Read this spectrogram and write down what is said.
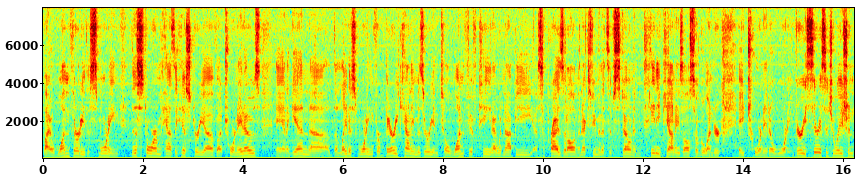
by 1:30 this morning. This storm has a history of uh, tornadoes, and again, uh, the latest warning for Barry County, Missouri until 1:15. I would not be uh, surprised at all in the next few minutes if Stone and Taney counties also go under a tornado warning. Very serious situation,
